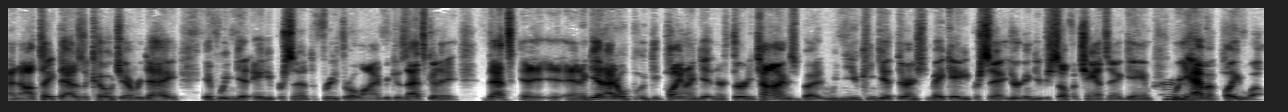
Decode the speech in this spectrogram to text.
And I'll take that as a coach every day if we can get 80% at the free throw line, because that's going to, that's, and again, I don't plan on getting there 30 times, but when you can get there and make 80%, you're going to give yourself a chance in a game mm-hmm. where you mm-hmm. haven't played well.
